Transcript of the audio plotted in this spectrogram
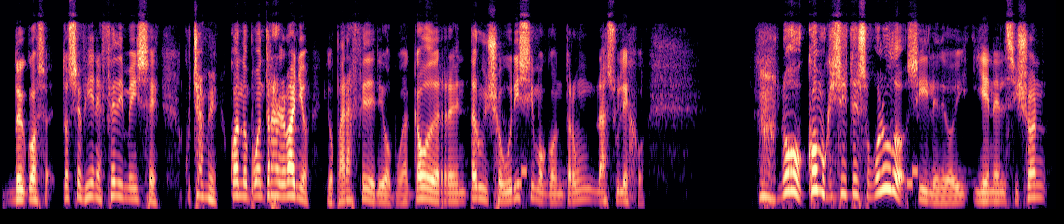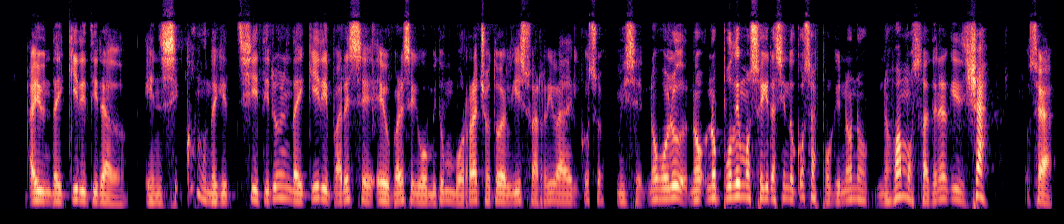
Doy cosas. Entonces viene Fede y me dice, escúchame, ¿cuándo puedo entrar al baño? Digo, pará Fede, digo, porque acabo de reventar un yogurísimo contra un azulejo. No, ¿cómo que hiciste eso, boludo? Sí, le digo, y, en el sillón hay un daiquiri tirado. En, ¿Cómo un daiquiri? Sí, tiró un daiquiri y parece, eh, parece que vomitó un borracho todo el guiso arriba del coso. Me dice, no, boludo, no, no podemos seguir haciendo cosas porque no, no nos vamos a tener que ir ya. O sea,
